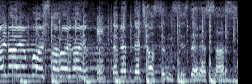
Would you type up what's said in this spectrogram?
Oynayın koçlar oynayın. Mehmet de çalsın sizlere saz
